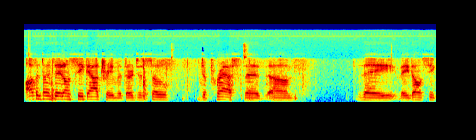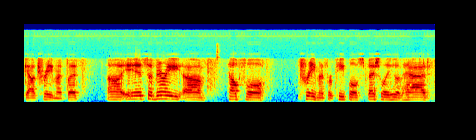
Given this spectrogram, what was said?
oftentimes they don't seek out treatment. They're just so depressed that um, they they don't seek out treatment. But uh, it's a very um, helpful treatment for people, especially who have had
